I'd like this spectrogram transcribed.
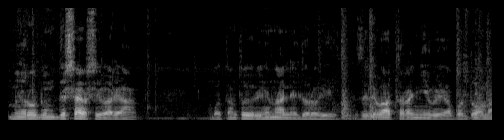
ми робимо дешевший варіант. Бо там той оригінальний дорогий. З елеватора Ніви або Дона.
